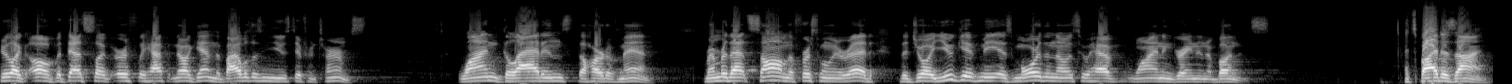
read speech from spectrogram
You're like, oh, but that's like earthly happiness. No, again, the Bible doesn't use different terms. Wine gladdens the heart of man. Remember that psalm, the first one we read? The joy you give me is more than those who have wine and grain in abundance. It's by design.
